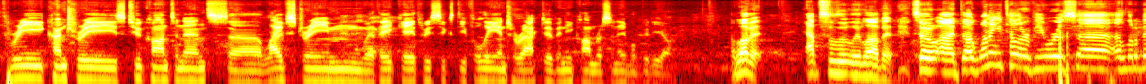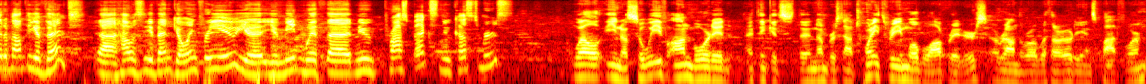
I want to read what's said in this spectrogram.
three countries, two continents, uh, live stream with 8K 360, fully interactive and e-commerce enabled video. I love it. Absolutely love it. So, uh, Doug, why don't you tell our viewers uh, a little bit about the event? Uh, how is the event going for you? You you meeting with uh, new prospects, new customers? Well, you know, so we've onboarded, I think it's the numbers now, 23 mobile operators around the world with our Odience platform.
